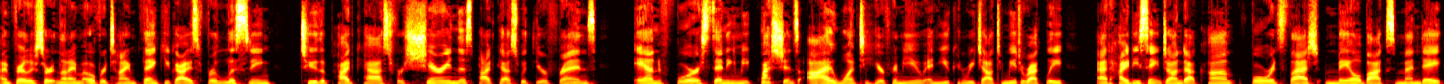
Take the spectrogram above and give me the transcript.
I'm fairly certain that I'm over time. Thank you guys for listening to the podcast, for sharing this podcast with your friends, and for sending me questions. I want to hear from you, and you can reach out to me directly at HeidiSt.John.com forward slash mailbox Monday.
